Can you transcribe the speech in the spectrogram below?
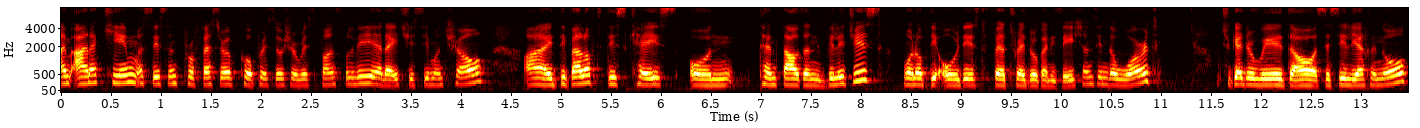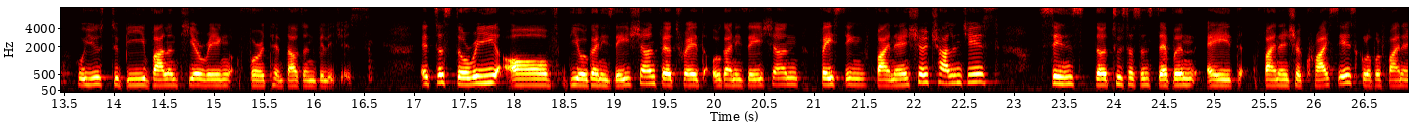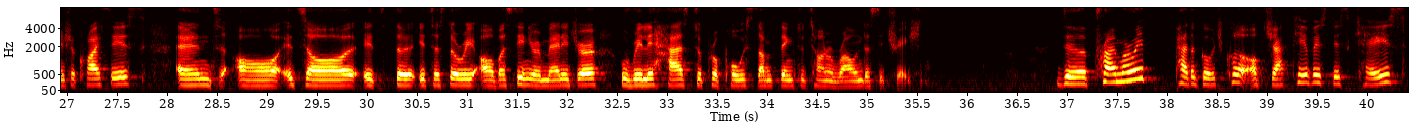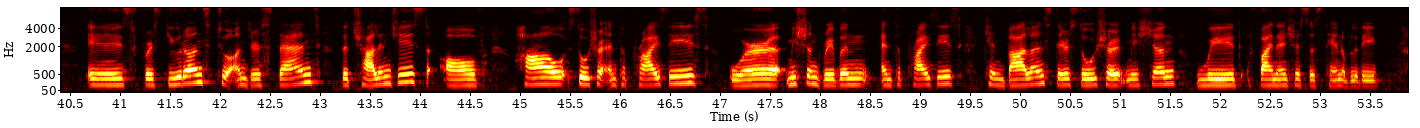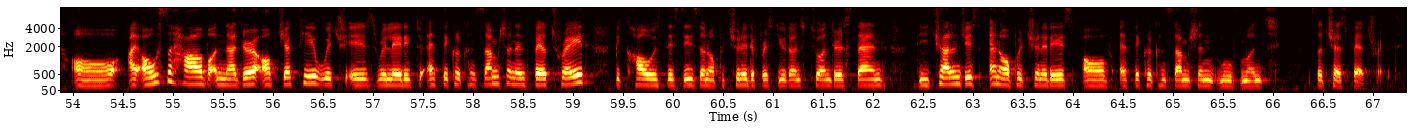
I'm Anna Kim, Assistant Professor of Corporate Social Responsibility at HEC Montreal. I developed this case on 10,000 Villages, one of the oldest fair trade organizations in the world, together with uh, Cécilia Renaud, who used to be volunteering for 10,000 Villages. It's a story of the organization, fair trade organization, facing financial challenges, since the 2007-8 financial crisis, global financial crisis, and uh, it's, a, it's, the, it's a story of a senior manager who really has to propose something to turn around the situation. The primary pedagogical objective in this case is for students to understand the challenges of how social enterprises or mission-driven enterprises can balance their social mission with financial sustainability. Uh, I also have another objective which is related to ethical consumption and fair trade because this is an opportunity for students to understand the challenges and opportunities of ethical consumption movement such as fair trade.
